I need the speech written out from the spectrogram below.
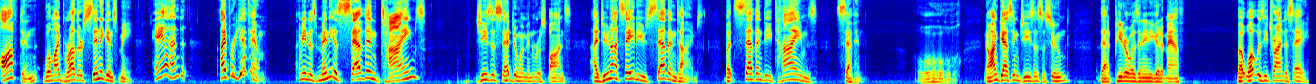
often will my brother sin against me? And I forgive him. I mean, as many as seven times? Jesus said to him in response, I do not say to you seven times, but 70 times seven. Oh. Now, I'm guessing Jesus assumed that Peter wasn't any good at math. But what was he trying to say?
